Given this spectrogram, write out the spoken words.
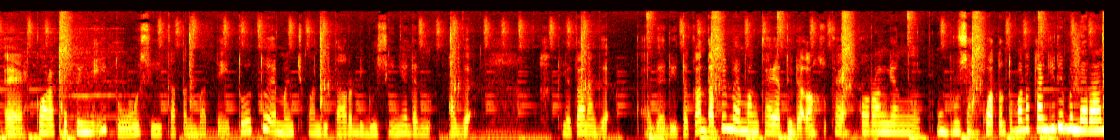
eh korek kupingnya itu si cotton budnya itu tuh emang cuma ditaruh di gusinya dan agak kelihatan agak agak ditekan tapi memang kayak tidak langsung kayak orang yang berusaha kuat untuk menekan. Jadi beneran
